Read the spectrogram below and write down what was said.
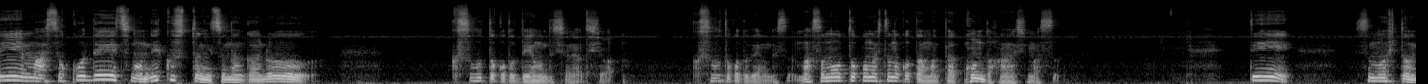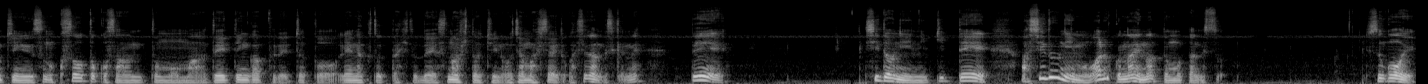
で、まあそこでそのネクストにつながるクソ男と出会うんですよね、私は。クソ男と出会うんです。まあその男の人のことはまた今度話します。で、その人のうちに、そのクソ男さんともまあデーティングアップでちょっと連絡取った人で、その人のうちにお邪魔したりとかしてたんですけどね。で、シドニーに来て、あ、シドニーも悪くないなって思ったんです。すごい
